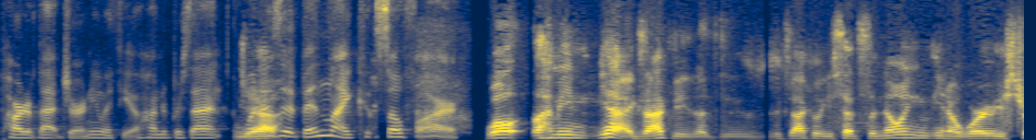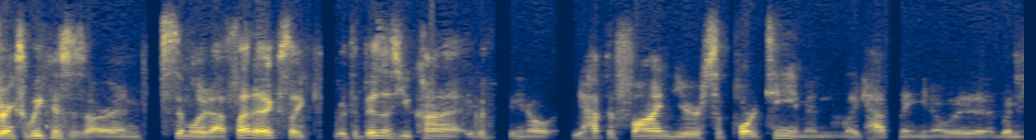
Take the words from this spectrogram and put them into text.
part of that journey with you 100%. What has it been like so far? Well, I mean, yeah, exactly. That's exactly what you said. So knowing, you know, where your strengths and weaknesses are, and similar to athletics, like with the business, you kind of, you know, you have to find your support team, and like happening, you know, uh, when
